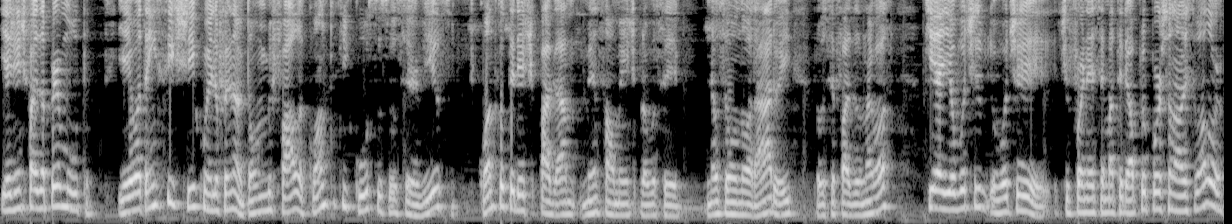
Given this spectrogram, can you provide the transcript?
E a gente faz a permuta. E aí eu até insisti com ele, eu falei, não, então me fala quanto que custa o seu serviço, quanto que eu teria que pagar mensalmente para você, né, o seu honorário aí, para você fazer os negócios, que aí eu vou te, eu vou te, te fornecer material proporcional a esse valor.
